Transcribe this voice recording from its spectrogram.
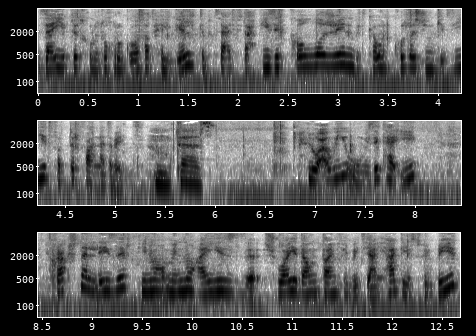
زي بتدخل وتخرج جوه سطح الجلد بتساعد في تحفيز الكولاجين بتكون كولاجين جديد فبترفع الندبات. ممتاز. حلوة قوي. وميزتها إيه؟ fractional laser في نوع منه عايز شوية down time في البيت يعني هجلس في البيت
